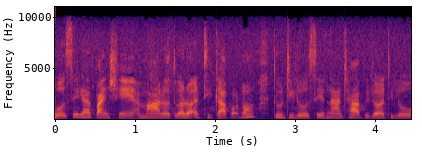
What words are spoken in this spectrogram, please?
ဟိုစေကပိုင်ရှင်အမကတော့သူကတော့အဓိကပေါ့နော်သူဒီလိုစေတနာထားပြီးတော့ဒီလို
